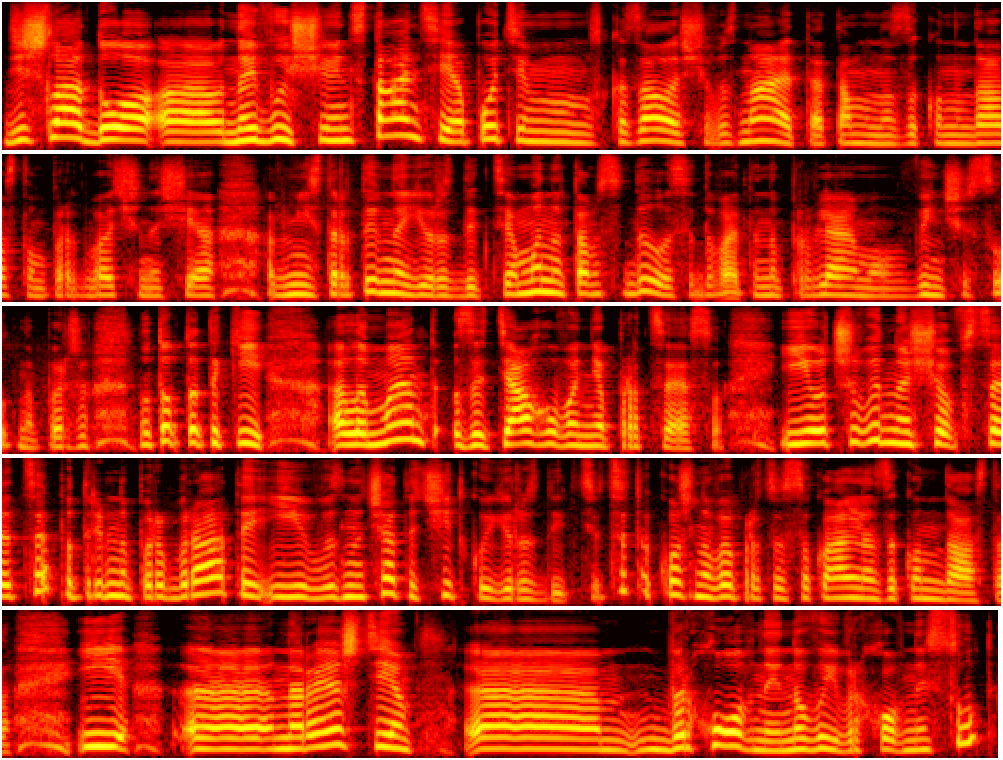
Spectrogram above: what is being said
дійшла до е, найвищої інстанції, а потім сказала, що ви знаєте, там у нас законодавством передбачена ще адміністративна юрисдикція. Ми не там судилися. Давайте направляємо в інший суд на перше. Ну тобто такий елемент затягування процесу. І очевидно, що все це потрібно перебирати і визначати чітко юрисдикцію. Це також нове процесуальне законодавство. І е, нарешті е, Верховний новий Верховний суд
